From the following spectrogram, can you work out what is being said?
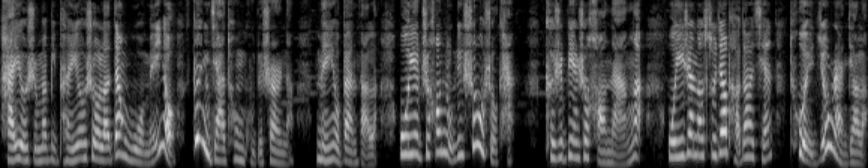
还有什么比朋友瘦了但我没有更加痛苦的事儿呢？没有办法了，我也只好努力瘦瘦看。可是变瘦好难啊！我一站到塑胶跑道前，腿就软掉了，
